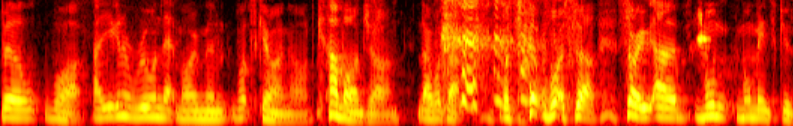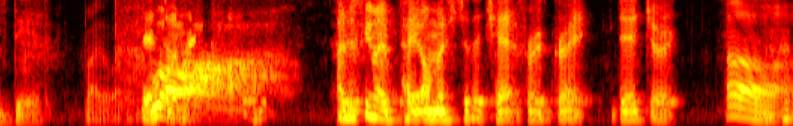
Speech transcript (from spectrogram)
Bill, what? Are you going to ruin that moment? What's going on? Come on, John. No, what's up? What's up? What's up? Sorry, uh, Mor- is dead, by the way. That's. I'm just going to pay homage to the chat for a great dad joke. Oh,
